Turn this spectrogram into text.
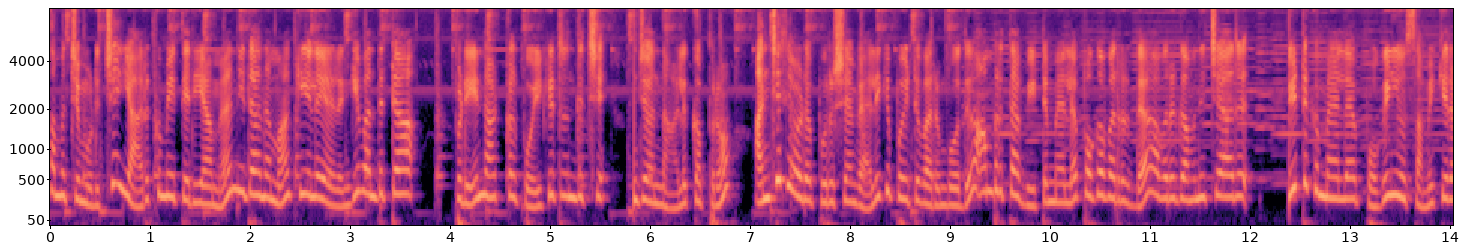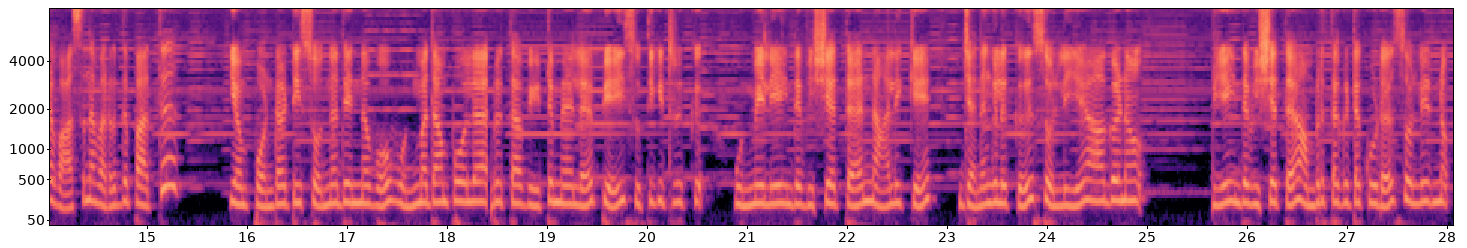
சமைச்சு முடிச்சு யாருக்குமே தெரியாம நிதானமா கீழே இறங்கி வந்துட்டா. இப்படி நாட்கள் போய்கிட்டு இருந்துச்சு. கொஞ்சம் நாளுக்கு அப்புறம் அஞ்சலியோட புருஷன் வேலைக்கு போயிட்டு வரும்போது அமிர்தா வீட்டு மேல புகை வர்றத அவரு கவனிச்சாரு. வீட்டுக்கு மேல புகையும் சமைக்கிற வாசனை வர்றது பார்த்து என் பொண்டாட்டி சொன்னது என்னவோ உண்மைதான் போல. அமிர்தா வீட்டு மேல பேய் சுத்திக்கிட்டு இருக்கு. உண்மையிலேயே இந்த விஷயத்த நாளைக்கே ஜனங்களுக்கு சொல்லியே ஆகணும். அப்படியே இந்த விஷயத்த அமிர்தா கிட்ட கூட சொல்லிடணும்.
